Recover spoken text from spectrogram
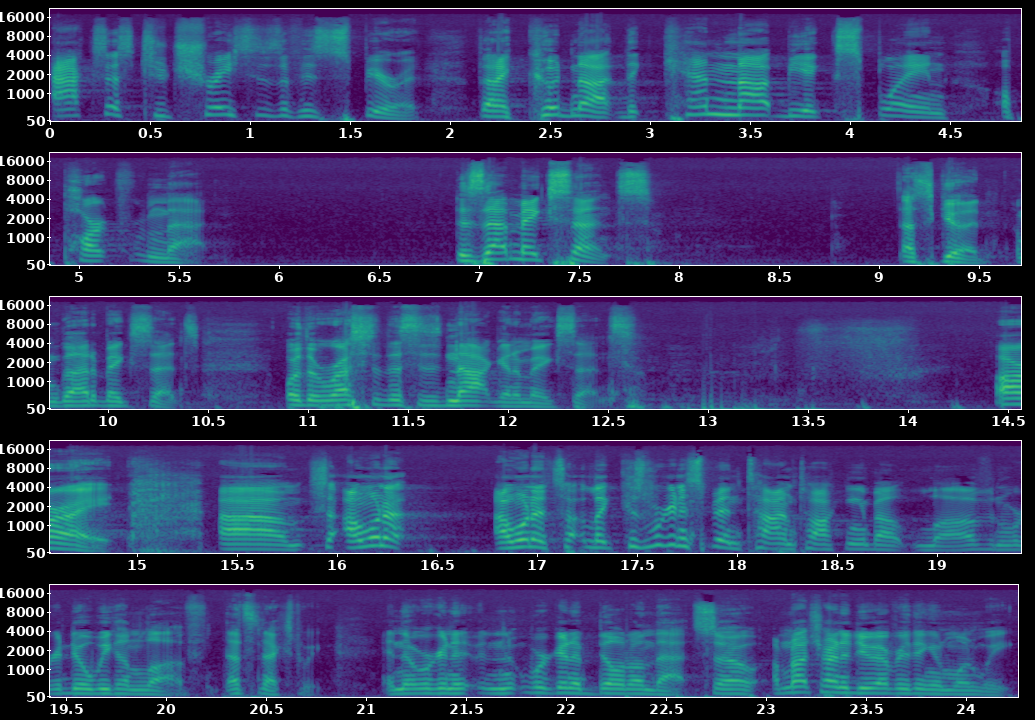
access to traces of his spirit that I could not, that cannot be explained apart from that. Does that make sense? That's good. I'm glad it makes sense. Or the rest of this is not going to make sense. All right. Um, so I want to, I want to like, because we're going to spend time talking about love, and we're going to do a week on love. That's next week, and then we're going to we're going to build on that. So I'm not trying to do everything in one week.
